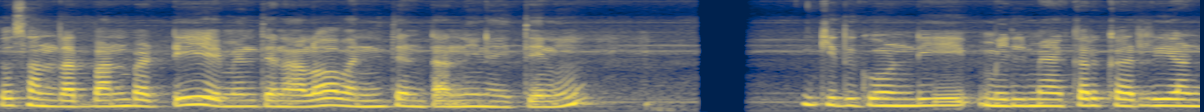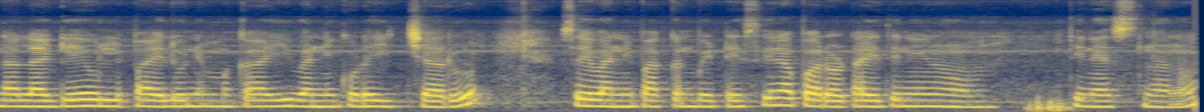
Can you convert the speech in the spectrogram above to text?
సో సందర్భాన్ని బట్టి ఏమేమి తినాలో అవన్నీ తింటాను నేనైతేని. ఇంక ఇదిగోండి మిల్ మేకర్ కర్రీ అండ్ అలాగే ఉల్లిపాయలు నిమ్మకాయ ఇవన్నీ కూడా ఇచ్చారు. సో ఇవన్నీ పక్కన పెట్టేసి నా పరోటా అయితే నేను తినేస్తున్నాను.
